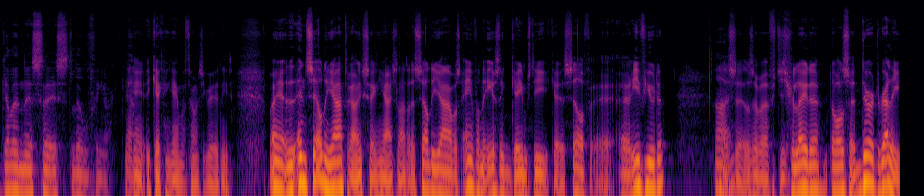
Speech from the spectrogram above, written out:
Gillen is, eh, is Littlefinger. Ja. Geen- ik kijk geen Game of Thrones, ik weet het niet. Maar ja, in hetzelfde jaar trouwens, ik zeg een jaartje later. Hetzelfde jaar was een van de eerste games die ik eh, zelf eh, reviewde. Ah, dat, is, ja. eh, dat is alweer eventjes geleden. Dat was Dirt Rally.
